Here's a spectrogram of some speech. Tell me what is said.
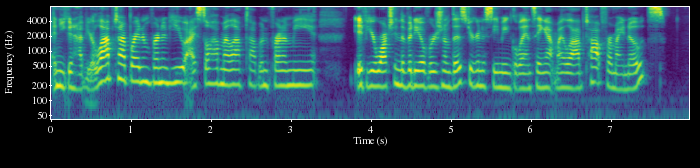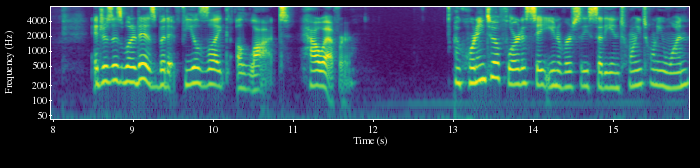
And you can have your laptop right in front of you. I still have my laptop in front of me. If you're watching the video version of this, you're going to see me glancing at my laptop for my notes. It just is what it is, but it feels like a lot. However, according to a Florida State University study in 2021,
